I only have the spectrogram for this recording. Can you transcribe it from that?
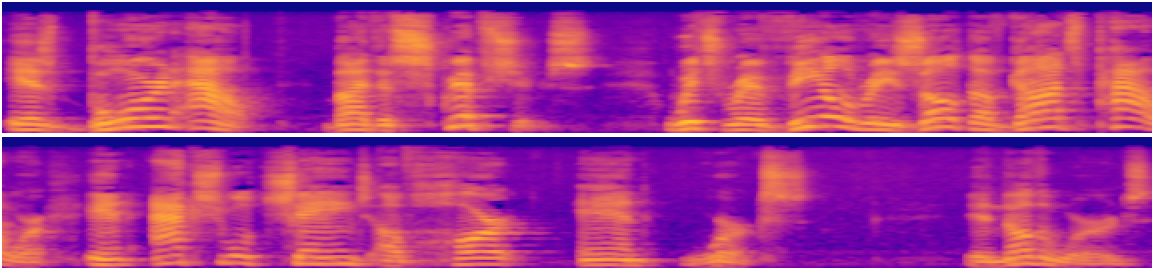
is borne out by the scriptures, which reveal result of God's power in actual change of heart and works. In other words,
